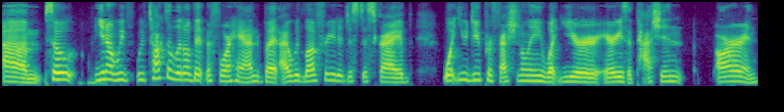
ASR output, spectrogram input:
Um, so you know we've we've talked a little bit beforehand, but I would love for you to just describe what you do professionally, what your areas of passion are, and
